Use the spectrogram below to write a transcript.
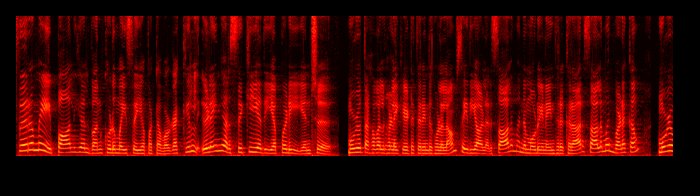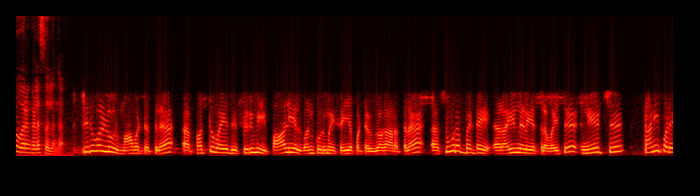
சிறுமி பாலியல் வன்கொடுமை செய்யப்பட்ட வழக்கில் இளைஞர் சிக்கியது எப்படி என்று முழு தகவல்களை கேட்டு தெரிந்து கொள்ளலாம். செய்தியாளர் சாலமன் நம்மோடு இணைந்திருக்கிறார். சாலமன் வணக்கம். முழு விவரங்களை சொல்லுங்க. திருவள்ளூர் மாவட்டத்துல பத்து வயது சிறுமி பாலியல் வன்கொடுமை செய்யப்பட்ட விவகாரத்துல சூரப்பேட்டை ரயில் நிலையத்துல வைத்து நேற்று தனிப்படை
